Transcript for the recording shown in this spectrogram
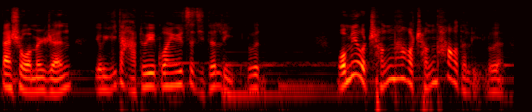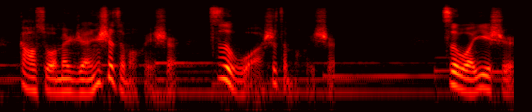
但是我们人有一大堆关于自己的理论，我们有成套成套的理论告诉我们人是怎么回事，自我是怎么回事。自我意识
